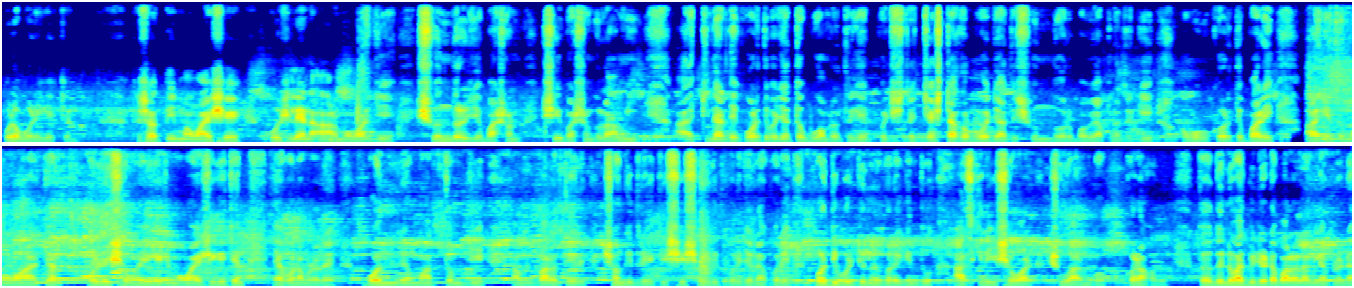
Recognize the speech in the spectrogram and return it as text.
পুরো ভরে গেছেন তো সত্যি মামা এসে পৌঁছলেন আর মামার যে সুন্দর যে বাসন, সেই বাসনগুলো আমি কিনার থেকে করতে পারছি না তবু আপনাদেরকে প্রচেষ্টা, চেষ্টা করব যাতে সুন্দরভাবে আপনাদেরকে উপভোগ করতে পারি। আর কিন্তু মামা আসার অলরেডি সময় হয়ে গেছে, মামা এসে গেছেন। এখন আমরা বন্দে মাধ্যম যে আমাদের ভারতের সংগীত রয়েছে, সেই সংগীত পরিচালনা করে বর্দি পরিচালনা করে কিন্তু আজকের এই সবার শুভারম্ভ করা হবে। তো ধন্যবাদ, ভিডিওটা ভালো লাগলে আপনারা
